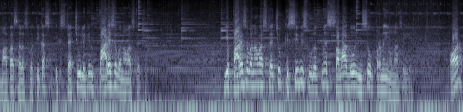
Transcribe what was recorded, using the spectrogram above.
माता सरस्वती का एक स्टैचू, लेकिन पारे से बना हुआ स्टैचू। ये पारे से बना हुआ स्टैचू किसी भी सूरत में सवा दो इंच से ऊपर नहीं होना चाहिए। और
